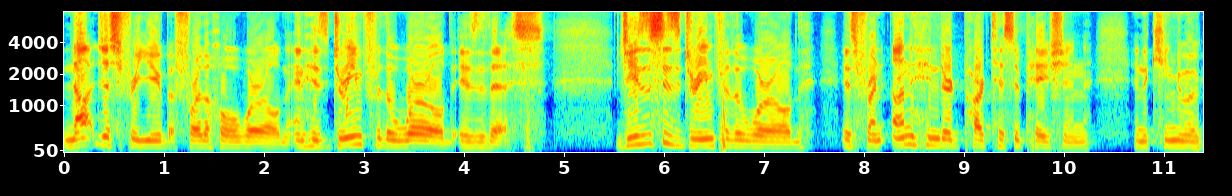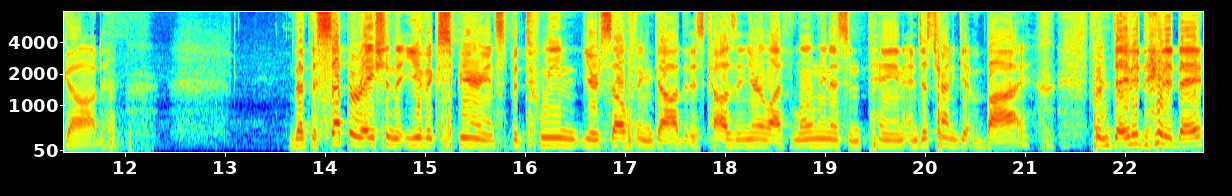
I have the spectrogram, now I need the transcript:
not just for you, but for the whole world. And his dream for the world is this Jesus' dream for the world is for an unhindered participation in the kingdom of God. That the separation that you've experienced between yourself and God that is causing your life loneliness and pain and just trying to get by from day to day to day,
